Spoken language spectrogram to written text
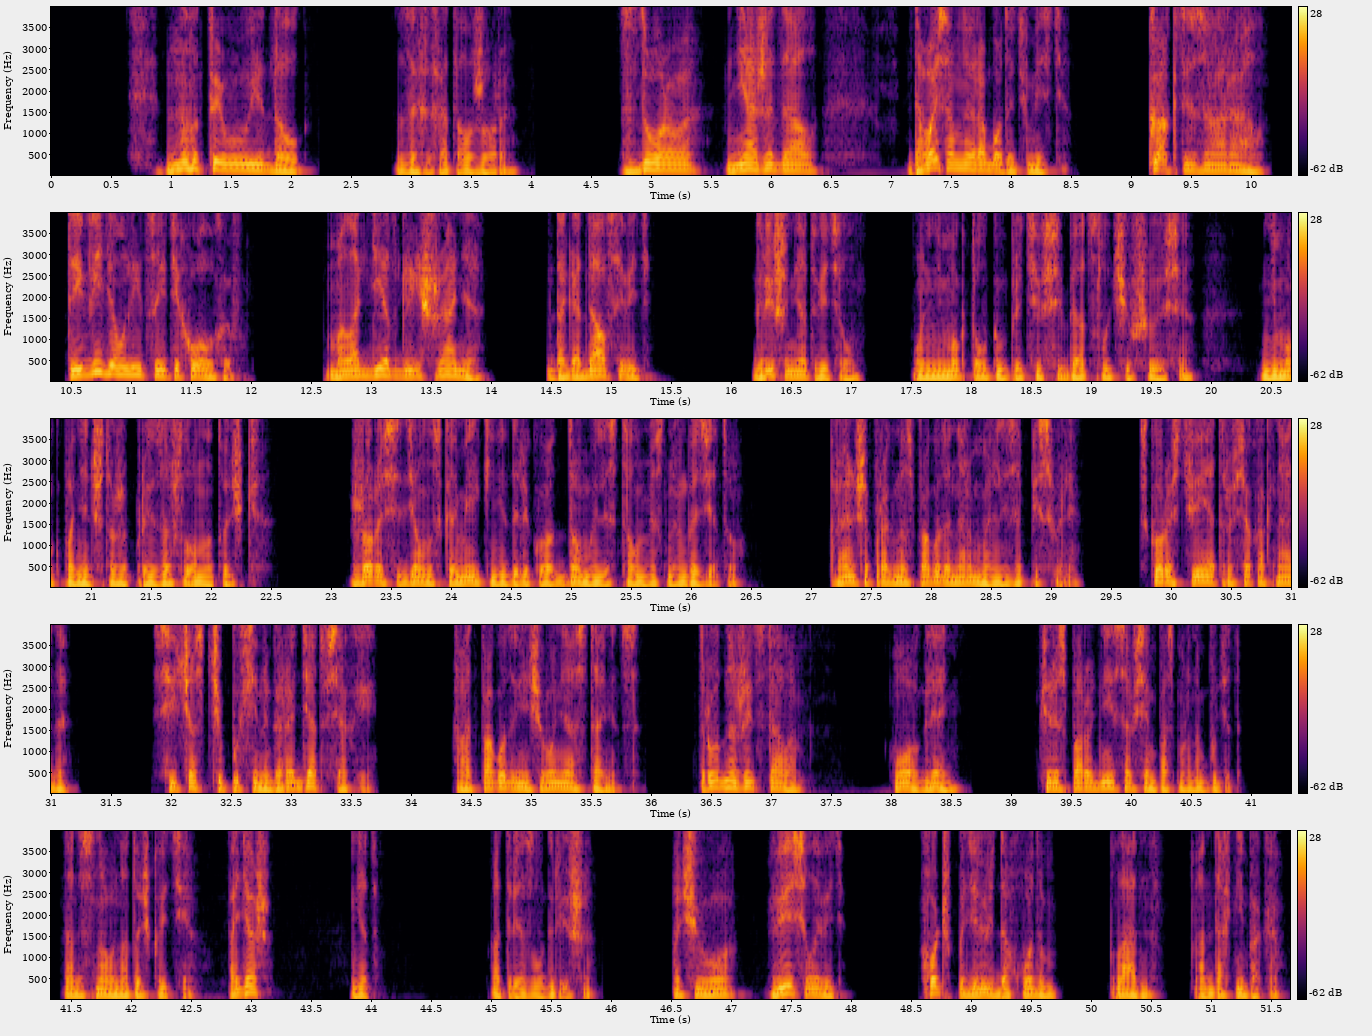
«Ну ты выдал!» — захохотал Жора. «Здорово! Не ожидал! Давай со мной работать вместе!» «Как ты заорал! Ты видел лица этих олухов? Молодец, Гришаня! Догадался ведь?» Гриша не ответил. Он не мог толком прийти в себя от случившегося. Не мог понять, что же произошло на точке. Жора сидел на скамейке недалеко от дома и листал местную газету. Раньше прогноз погоды нормальный записывали. Скорость ветра, все как надо. Сейчас чепухи нагородят всякой, а от погоды ничего не останется. Трудно жить стало. О, глянь, через пару дней совсем пасмурно будет. Надо снова на точку идти. Пойдешь? Нет, — отрезал Гриша. А чего? Весело ведь. Хочешь, поделюсь доходом? Ладно, отдохни пока.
